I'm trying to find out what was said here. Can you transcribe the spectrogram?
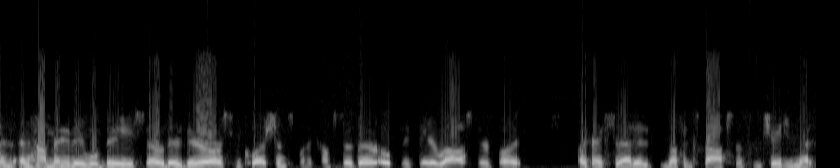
and, and how many they will be. So there there are some questions when it comes to their opening day roster, but like I said, it, nothing stops them from changing that,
